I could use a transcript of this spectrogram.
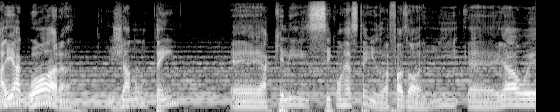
Aí agora já não tem é, aquele Si com Ré sustenido, vai fazer, ó, I, é, Yahweh,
